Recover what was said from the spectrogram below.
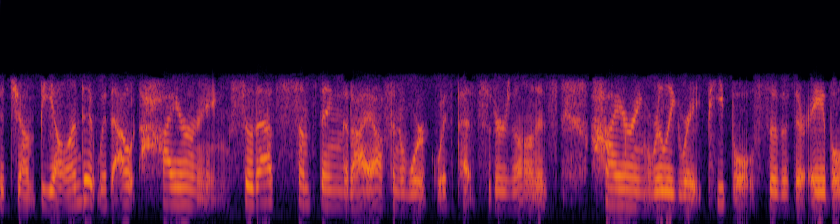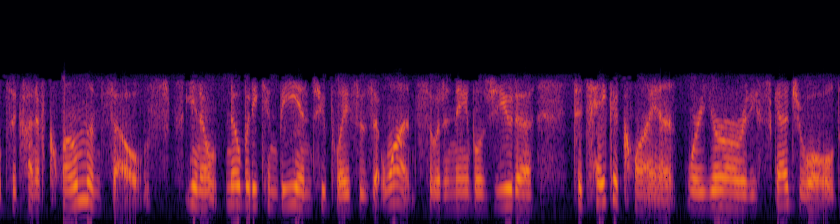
to jump beyond it without hiring. So that's something that I often work with pet sitters on is hiring really great people so that they're able to kind of clone themselves. You know, nobody can be in two places at once, so it enables you to to take a client where you're already scheduled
